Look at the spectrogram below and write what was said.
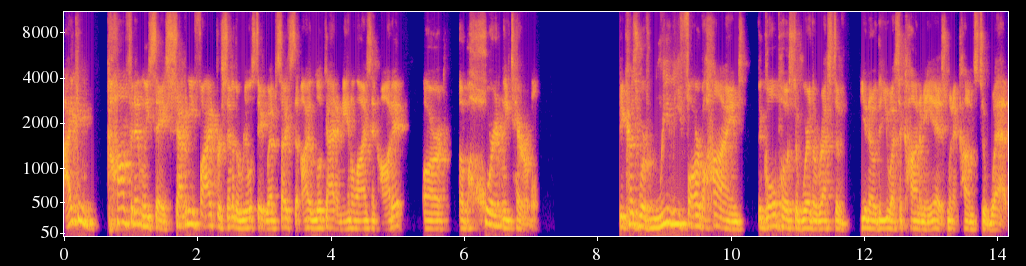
I can confidently say 75% of the real estate websites that I look at and analyze and audit are abhorrently terrible because we're really far behind the goalpost of where the rest of you know the US economy is when it comes to web.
